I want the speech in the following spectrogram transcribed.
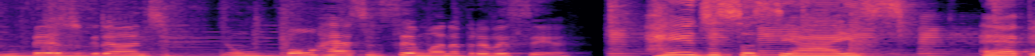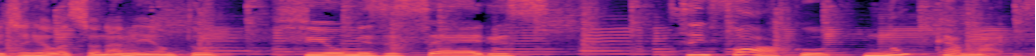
Um beijo grande e um bom resto de semana para você. Redes sociais, app de relacionamento, filmes e séries. Sem foco, nunca mais.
